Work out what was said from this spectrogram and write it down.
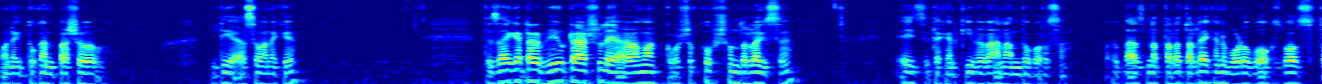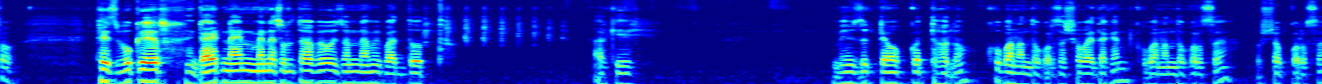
অনেক দোকান পাশও দিয়ে আছে অনেকে। তো জায়গাটার ভিউটা আসলে আমার অবশ্য খুব সুন্দর লাগছে। এই যে দেখেন কীভাবে আনন্দ করেছে। ওই বাজনা তালা তালা এখানে বড় বক্স বক্স তো। ফেসবুকের গাইডলাইন মেনে চলতে হবে, ওই জন্য আমি বাধ্য আর কি মিউজিকটা অফ করতে হলো। খুব আনন্দ করছে, সবাই দেখেন খুব আনন্দ করেছে, উৎসব করেছে।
